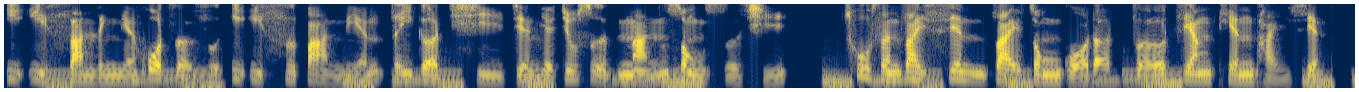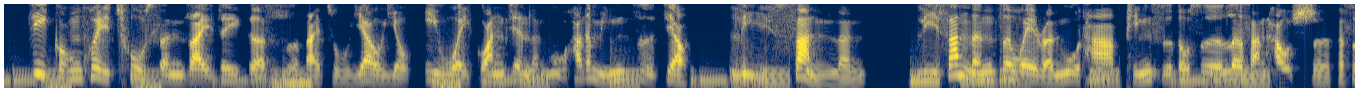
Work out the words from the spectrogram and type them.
一一三零年或者是一一四八年这个期间，也就是南宋时期。出生在现在中国的浙江天台县，济公会出生在这个时代，主要有一位关键人物，他的名字叫李善人。李善人这位人物，他平时都是乐善好施，可是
